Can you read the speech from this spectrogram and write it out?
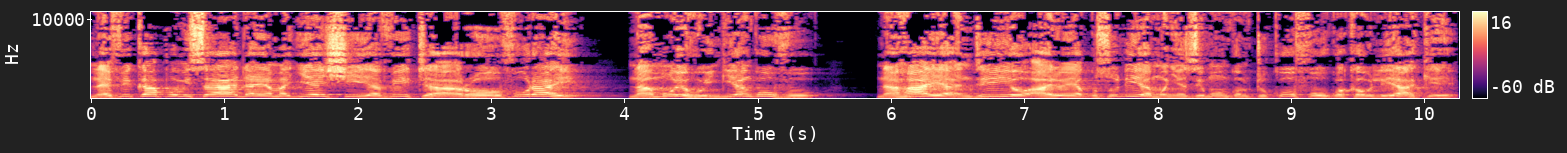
Na ifikapo misaada ya majeshi ya vita roho furahi na moyo huingia nguvu na haya ndiyo aliyoyakusudia Mwenyezi Mungu mtukufu kwa kauli yake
